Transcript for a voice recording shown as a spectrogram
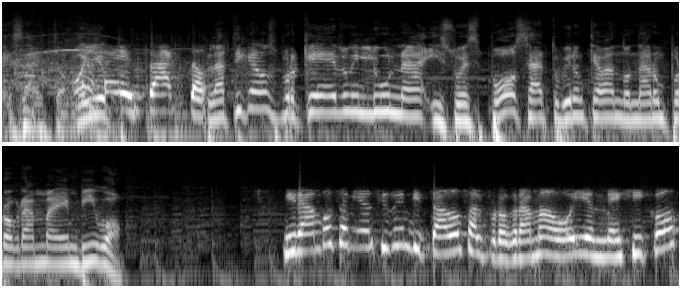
Exacto. Oye, Exacto. platícanos por qué Edwin Luna y su esposa tuvieron que abandonar un programa en vivo. Mira, ambos habían sido invitados al programa hoy en México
